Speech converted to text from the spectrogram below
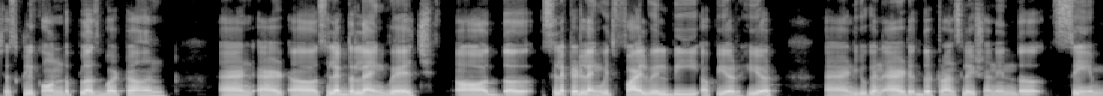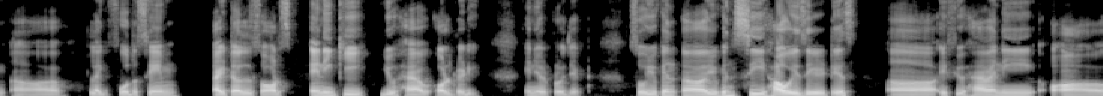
Just click on the plus button and add uh, select the language. Uh, the selected language file will be appear here and you can add the translation in the same uh, like for the same titles or any key you have already in your project. So you can uh, you can see how easy it is. Uh, if you have any uh,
